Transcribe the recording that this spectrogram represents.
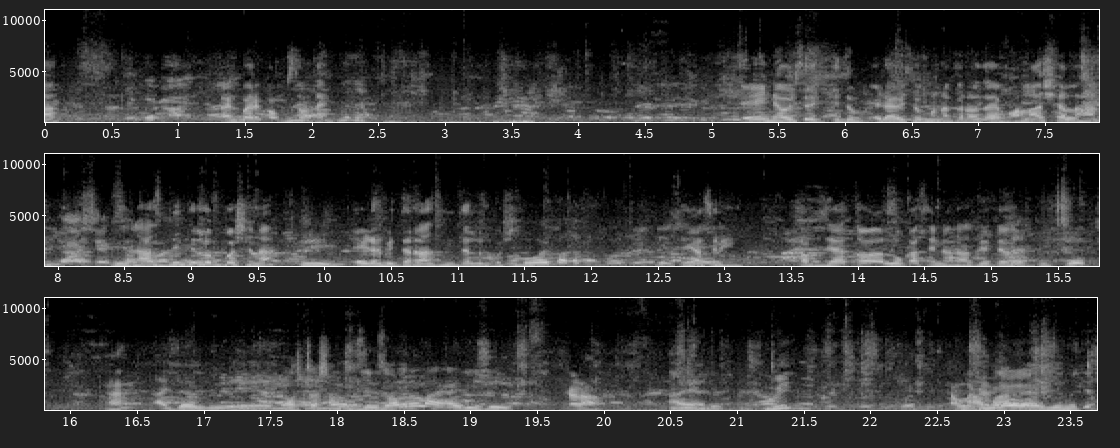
না? একবারে কম সাথে। এই না হয়েছে কিছু এটা হয়েছে মনে করা যায় বাংলাদেশের লহান রাজনীতির লোক বসে না এটার ভিতরে রাজনীতির লোক বসে। ঠিক আছে নি? সব যে তো লোক আছে না রাজনীতি হ্যাঁ? সময় যে ঝগড়া লাগাই দিছি। হ্যাঁ তুমি? আমার লিমিটেড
